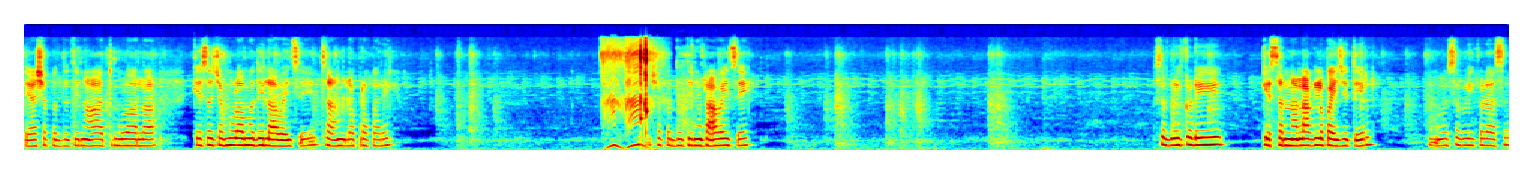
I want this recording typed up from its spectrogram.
ते अशा पद्धतीनं आत मुळाला केसाच्या मुळामध्ये लावायचे चांगल्या प्रकारे. अशा पद्धतीने लावायचे. सगळीकडे केसांना लागलं पाहिजे तेल. सगळीकडं असं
